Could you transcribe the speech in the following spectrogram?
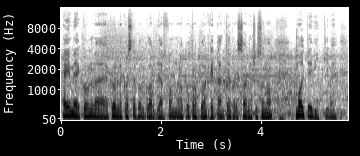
e ahimè con, con la Costa Concordia affondano purtroppo anche tante persone, ci sono molte vittime.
